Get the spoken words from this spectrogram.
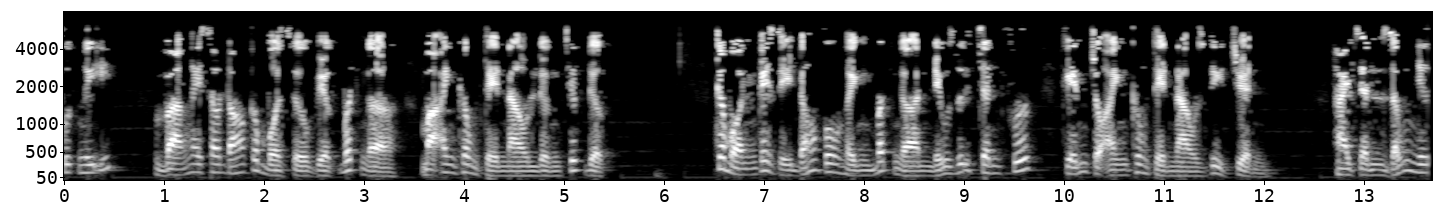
Phước nghĩ, và ngay sau đó có một sự việc bất ngờ mà anh không thể nào lường trước được. Có một cái gì đó vô hình bất ngờ nếu giữ chân Phước khiến cho anh không thể nào di chuyển. Hai chân giống như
